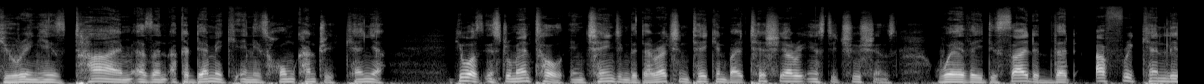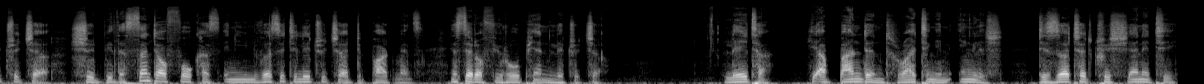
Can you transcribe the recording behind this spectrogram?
During his time as an academic in his home country, Kenya, he was instrumental in changing the direction taken by tertiary institutions, where they decided that African literature should be the center of focus in university literature departments instead of European literature. Later, he abandoned writing in English, deserted Christianity,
